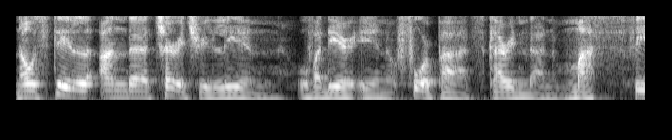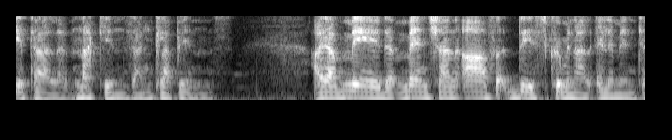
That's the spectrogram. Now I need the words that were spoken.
Now, still under Cherry Tree Lane, over there in Four Paths, Clarendon, mass fatal knockings and clappings. I have made mention of this criminal element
